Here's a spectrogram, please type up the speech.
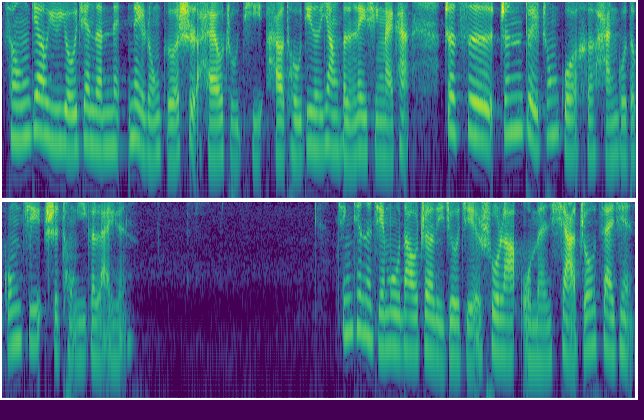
从钓鱼邮件的内内容格式、还有主题、还有投递的样本类型来看，这次针对中国和韩国的攻击是同一个来源。今天的节目到这里就结束啦，我们下周再见。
